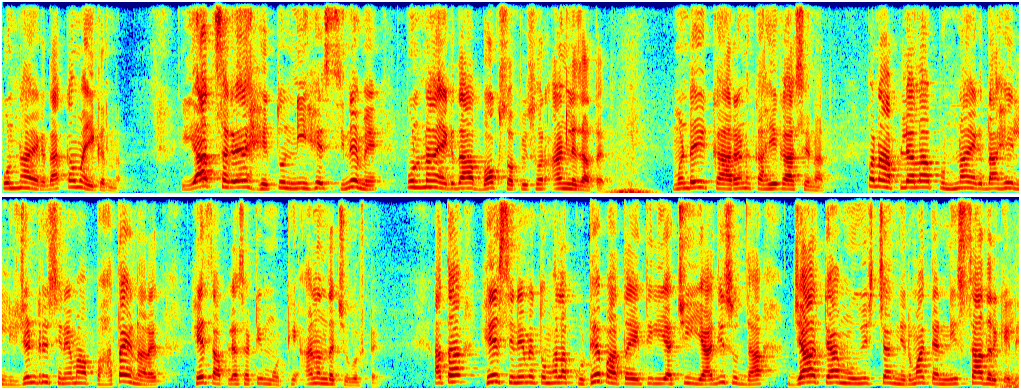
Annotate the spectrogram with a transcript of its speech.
पुन्हा एकदा कमाई करणं. याच सगळ्या हेतूंनी हे सिनेमे पुन्हा एकदा बॉक्स ऑफिसवर आणले जात आहेत. मंडळी कारण काही का असेनात? पण आपल्याला पुन्हा एकदा हे लिजेंडरी सिनेमा पाहता येणार आहेत हेच आपल्यासाठी मोठी आनंदाची गोष्ट आहे. आता हे सिनेमे तुम्हाला कुठे पाहता येतील याची यादीसुद्धा ज्या त्या मूवीजच्या निर्मात्यांनी सादर केले.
